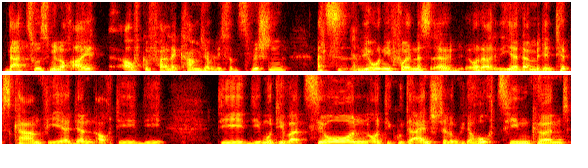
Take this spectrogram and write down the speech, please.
Dazu ist mir noch aufgefallen, da kam ich aber nicht dazwischen, als Leonie vorhin das, äh, oder ihr dann mit den Tipps kam, wie ihr dann auch die, die, die, die Motivation und die gute Einstellung wieder hochziehen könnt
